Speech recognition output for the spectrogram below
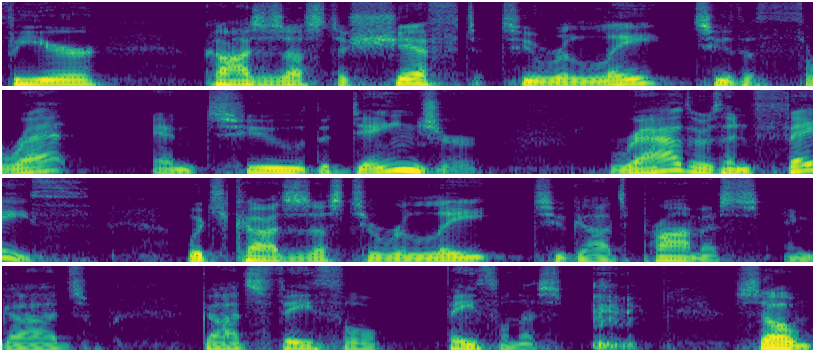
Fear causes us to shift to relate to the threat and to the danger rather than faith, which causes us to relate to God's promise and God's, God's faithful faithfulness. so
